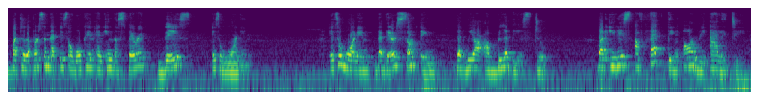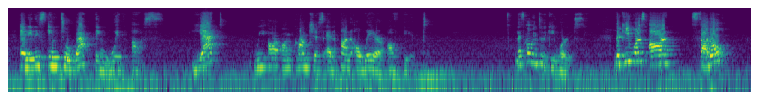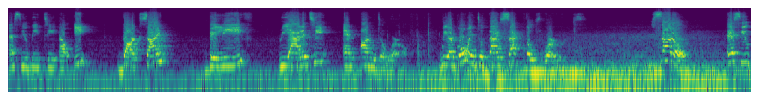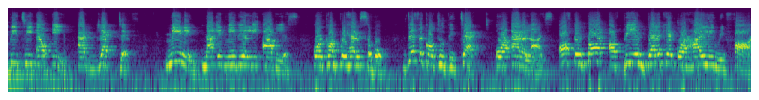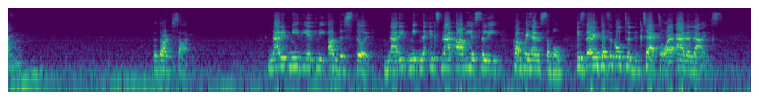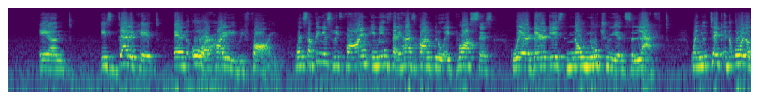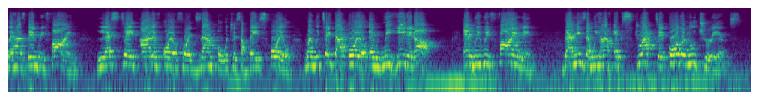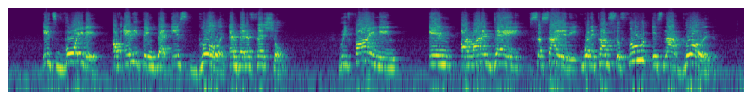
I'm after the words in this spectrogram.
But to the person that is awoken and in the spirit, this is a warning. It's a warning that there's something that we are oblivious to. But it is affecting our reality and it is interacting with us. Yet, we are unconscious and unaware of it. Let's go into the keywords. The keywords are subtle, S U B T L E, dark side, belief, reality, and underworld. We are going to dissect those words. Subtle, S U B T L E, adjective, meaning not immediately obvious or comprehensible, difficult to detect or analyze, often thought of being delicate or highly refined. The dark side. Not immediately understood. Not it's not obviously comprehensible. It's very difficult to detect or analyze. And is delicate and or highly refined. When something is refined, it means that it has gone through a process where there is no nutrients left. When you take an oil that has been refined, let's take olive oil for example, which is a base oil. When we take that oil and we heat it up and we refine it, that means that we have extracted all the nutrients. It's voided of anything that is good and beneficial. Refining in our modern day society when it comes to food is not good.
